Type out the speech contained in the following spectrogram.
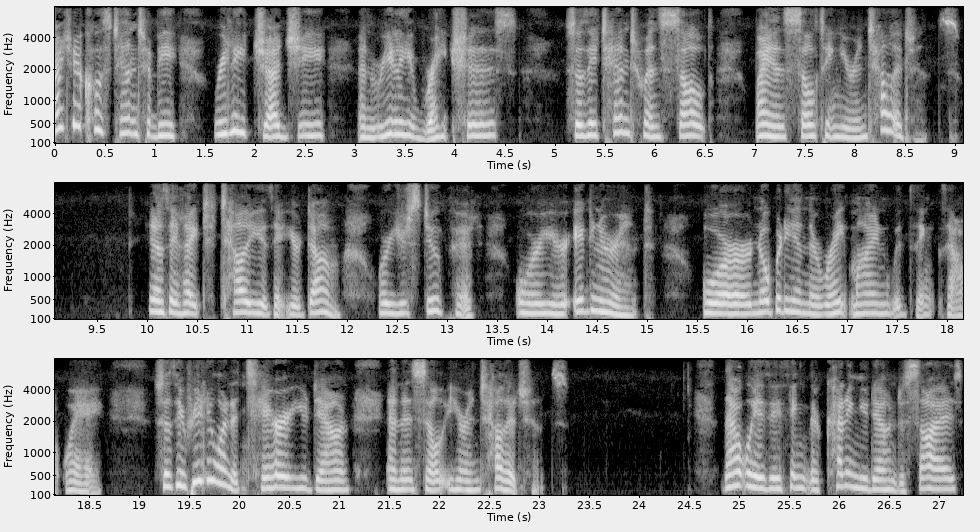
hijackals tend to be really judgy and really righteous. So they tend to insult by insulting your intelligence. You know, they like to tell you that you're dumb or you're stupid or you're ignorant or nobody in their right mind would think that way. So they really want to tear you down and insult your intelligence. That way, they think they're cutting you down to size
